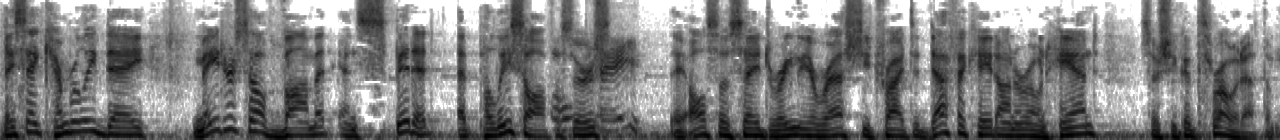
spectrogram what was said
They say Kimberly Day made herself vomit and spit it at police officers. Okay. They also say during the arrest she tried to defecate on her own hand so she could throw it at them.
